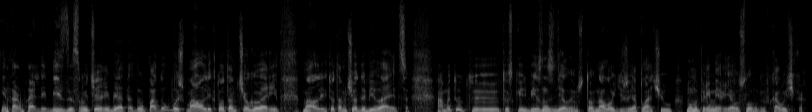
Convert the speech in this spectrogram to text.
и нормальный бизнес. Вы что, ребята, ну, подумаешь, мало ли кто там что говорит, мало ли кто там что добивается. А мы тут, так сказать, бизнес делаем, что налоги налоги же я плачу. Ну, например, я условно в кавычках,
